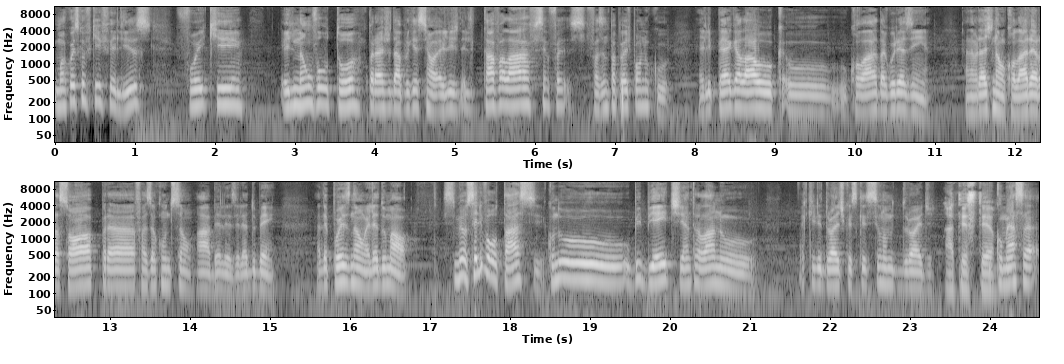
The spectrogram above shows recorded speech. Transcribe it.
Uma coisa que eu fiquei feliz foi que ele não voltou pra ajudar, porque assim, ó, ele, ele tava lá fazendo papel de pau no cu. Ele pega lá o, o, o colar da guriazinha. Na verdade não, o colar era só pra fazer a condução. Ah, beleza, ele é do bem. Aí depois não, ele é do mal. Se, meu, se ele voltasse, quando o, o BB-8 entra lá no... Aquele droid que eu esqueci o nome do droid. ATST. Começa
